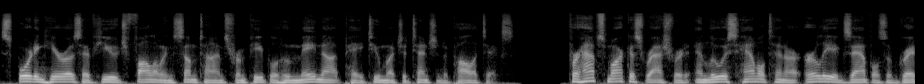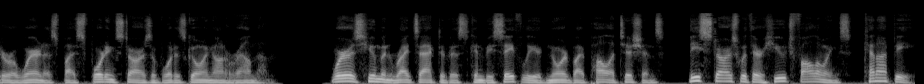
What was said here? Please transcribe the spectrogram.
Sporting heroes have huge followings sometimes from people who may not pay too much attention to politics. Perhaps Marcus Rashford and Lewis Hamilton are early examples of greater awareness by sporting stars of what is going on around them. Whereas human rights activists can be safely ignored by politicians, these stars with their huge followings cannot be.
